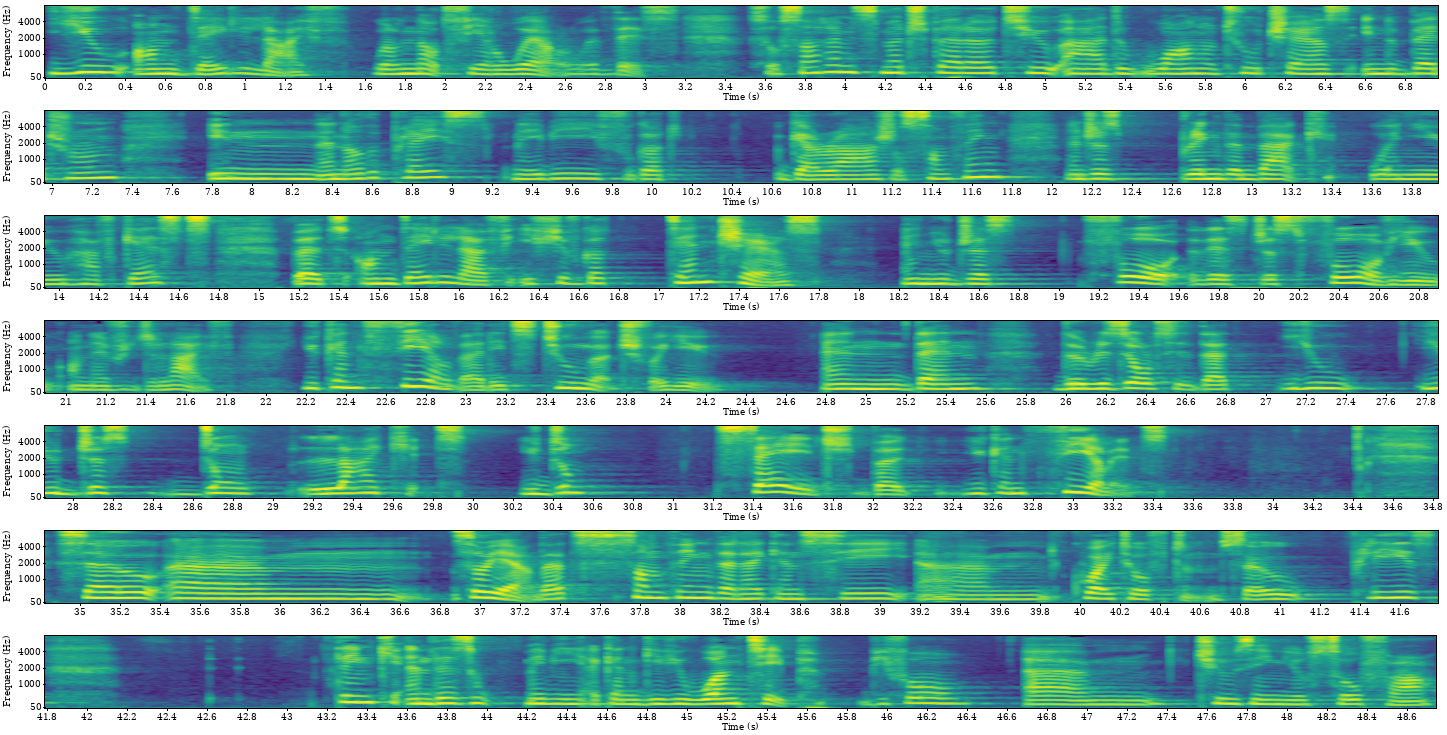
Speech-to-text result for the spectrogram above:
you on daily life will not feel well with this. So sometimes it's much better to add one or two chairs in the bedroom, in another place, maybe if you've got a garage or something, and just bring them back when you have guests. But on daily life, if you've got 10 chairs and you just four, there's just four of you on everyday life, you can feel that it's too much for you. And then the result is that you you just don't like it. You don't say it, but you can feel it. So, um, so yeah, that's something that I can see um, quite often. So please think, and there's maybe I can give you one tip before um, choosing your sofa.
